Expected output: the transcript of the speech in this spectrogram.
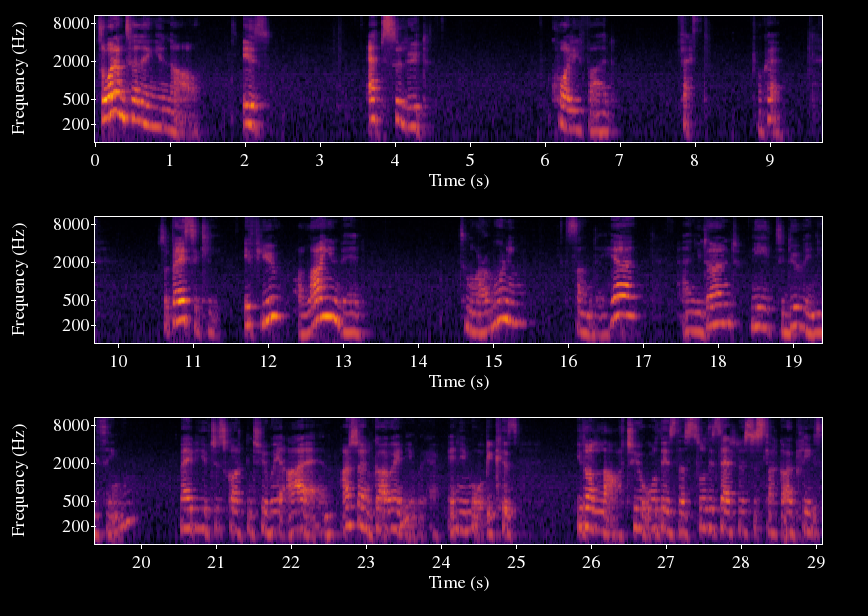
So what I'm telling you now is absolute qualified fact. Okay. So basically, if you are lying in bed tomorrow morning, Sunday here, and you don't need to do anything, maybe you've just gotten to where I am. I just don't go anywhere anymore because you're not allowed to, or there's this, or there's that, and it's just like, oh please,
